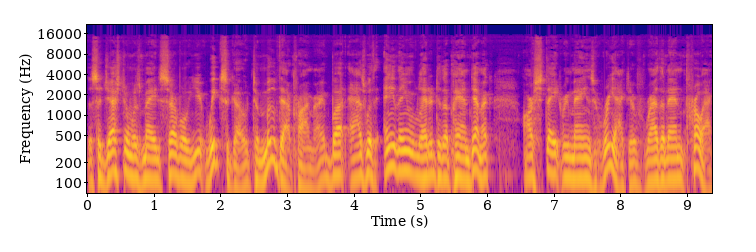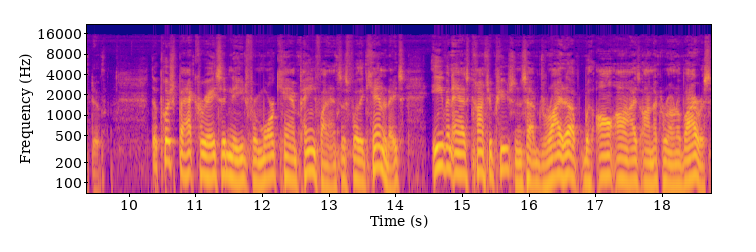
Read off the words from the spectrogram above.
The suggestion was made several year, weeks ago to move that primary, but as with anything related to the pandemic, our state remains reactive rather than proactive. The pushback creates a need for more campaign finances for the candidates, even as contributions have dried up with all eyes on the coronavirus.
